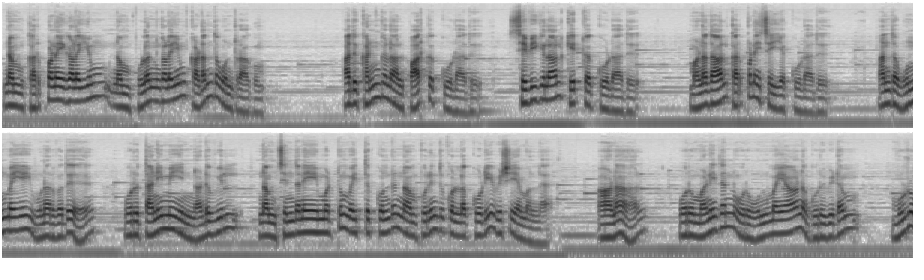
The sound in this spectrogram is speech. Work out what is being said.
நம் கற்பனைகளையும் நம் புலன்களையும் கடந்த ஒன்றாகும். அது கண்களால் பார்க்கக்கூடாது செவிகளால் கேட்கக்கூடாது மனதால் கற்பனை செய்யக்கூடாது. அந்த உண்மையை உணர்வது ஒரு தனிமையின் நடுவில் நம் சிந்தனையை மட்டும் வைத்துக்கொண்டு நாம் புரிந்து கொள்ளக்கூடிய விஷயமல்ல. ஆனால் ஒரு மனிதன் ஒரு உண்மையான குருவிடம் முழு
